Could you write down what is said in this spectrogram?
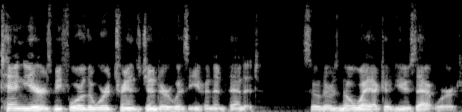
10 years before the word transgender was even invented. So there was no way I could use that word.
